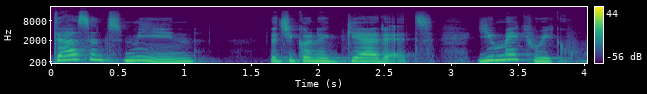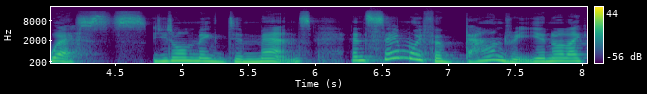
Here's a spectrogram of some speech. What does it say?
doesn't mean that you're going to get it. You make requests, you don't make demands. And same with a boundary, you know, like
